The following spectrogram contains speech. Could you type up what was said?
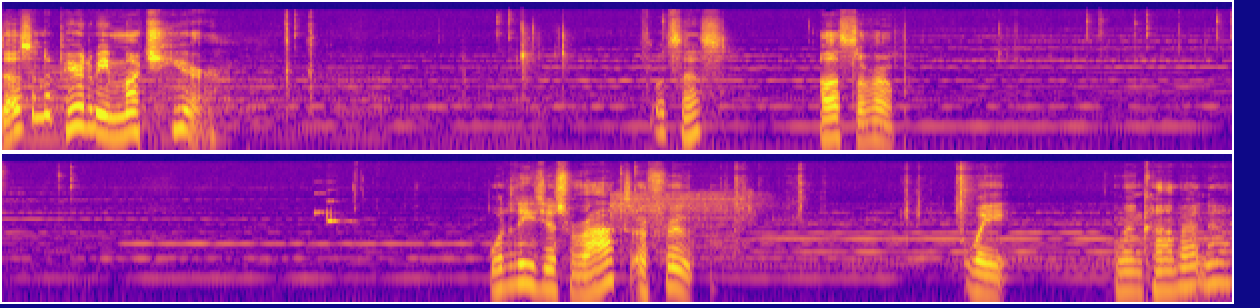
Doesn't appear to be much here. What's this? Oh, that's the rope. What are these, just rocks or fruit? Wait, we're in combat now?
